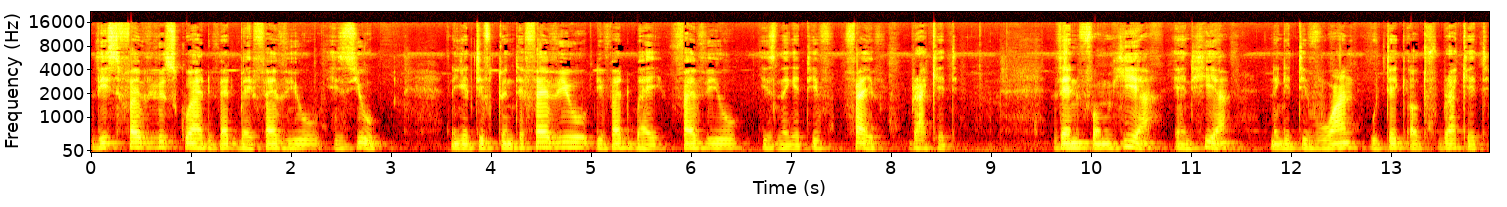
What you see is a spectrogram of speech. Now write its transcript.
This 5u squared divided by 5u is u. Negative 25u divided by 5u is negative 5 bracket. Then from here and here negative 1 we take out of bracket.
